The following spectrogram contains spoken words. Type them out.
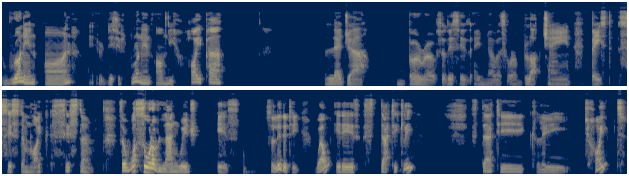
running on this is running on the Hyper Ledger Burrow. So this is a another sort of blockchain based system like system. So what sort of language is Solidity? Well, it is statically statically typed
